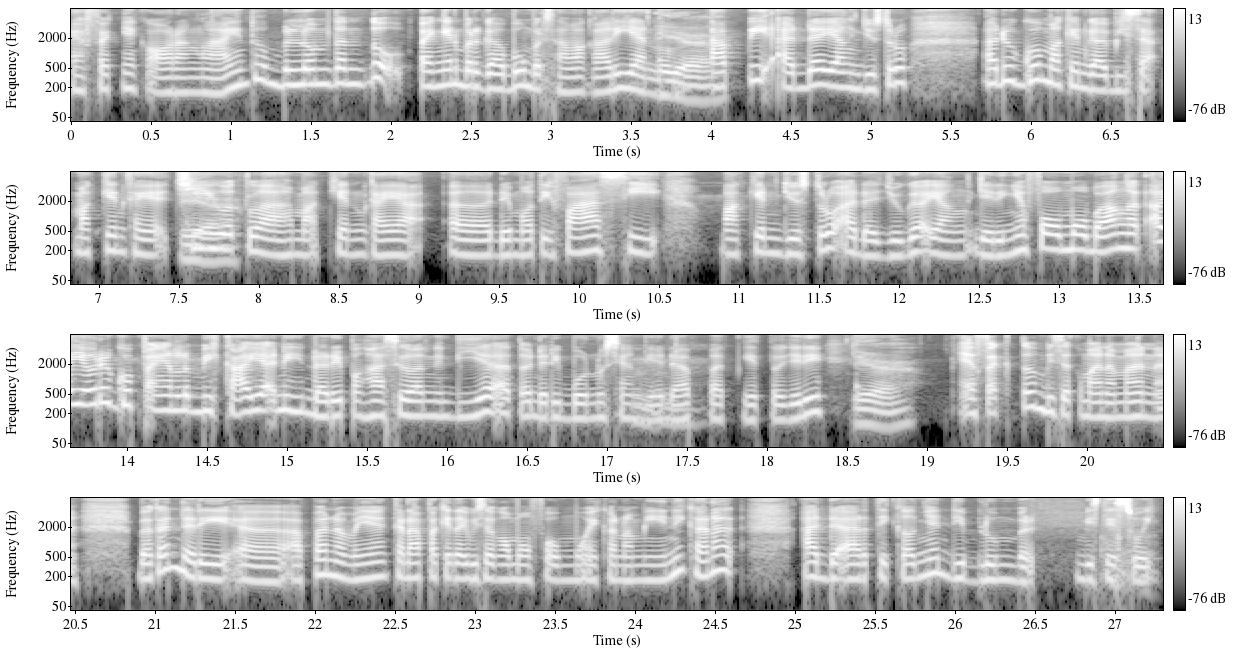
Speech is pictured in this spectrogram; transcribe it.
efeknya ke orang lain tuh belum tentu pengen bergabung bersama kalian loh. Yeah. Tapi ada yang justru, aduh gue makin gak bisa, makin kayak iya. ciut yeah. lah, makin kayak uh, demotivasi, makin justru ada juga yang jadinya FOMO banget. Ah ya udah gue pengen lebih kaya nih dari penghasilannya dia atau dari bonus yang hmm. dia dapat gitu. Jadi yeah efek tuh bisa ke mana-mana. Bahkan dari uh, apa namanya, kenapa kita bisa ngomong FOMO ekonomi ini karena ada artikelnya di Bloomberg Business Week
